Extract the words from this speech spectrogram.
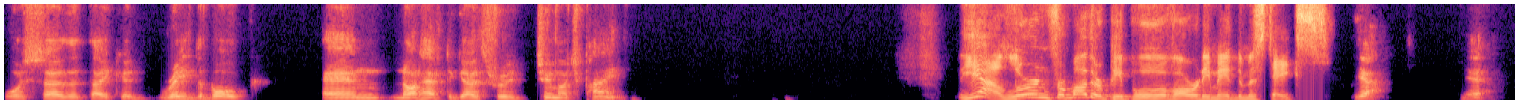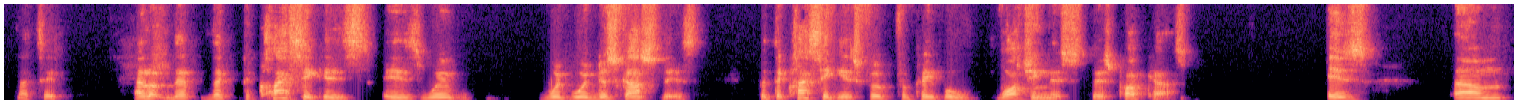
was so that they could read the book and not have to go through too much pain. Yeah, learn from other people who have already made the mistakes. Yeah, yeah, that's it. And look, the, the, the classic is is we we've, we've discussed this, but the classic is for for people watching this this podcast is um,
